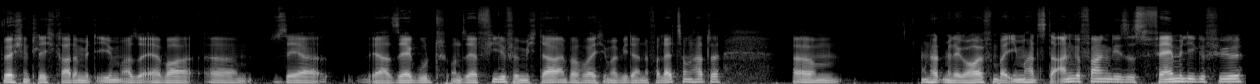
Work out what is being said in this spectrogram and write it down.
wöchentlich gerade mit ihm. Also er war ähm, sehr, ja, sehr gut und sehr viel für mich da, einfach weil ich immer wieder eine Verletzung hatte. Ähm, und hat mir da geholfen. Bei ihm hat es da angefangen, dieses Family-Gefühl.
